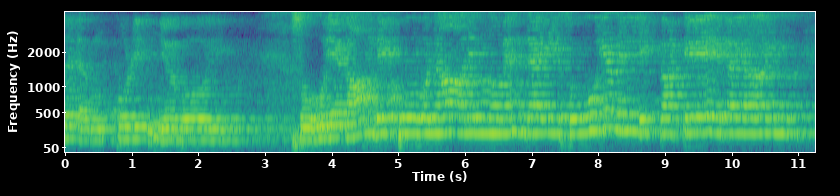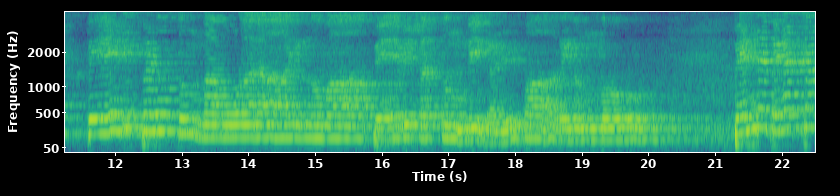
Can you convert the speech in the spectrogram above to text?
സൂര്യകാന്തി പൊഴിഞ്ഞുപോയി. സൂര്യകാന്തിപ്പൂവ് ഞാനിന്നും എന്റെ ഈ സൂര്യനെല്ലിക്കാട്ടിലേകയായി പേടിപ്പെടുത്തുന്ന മൂളനായിരുന്നു ആ പേവിഷത്തുമ്പികൾ പാറിടുന്നു. പെണ്ണ് പിഴച്ചതാണില്ല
